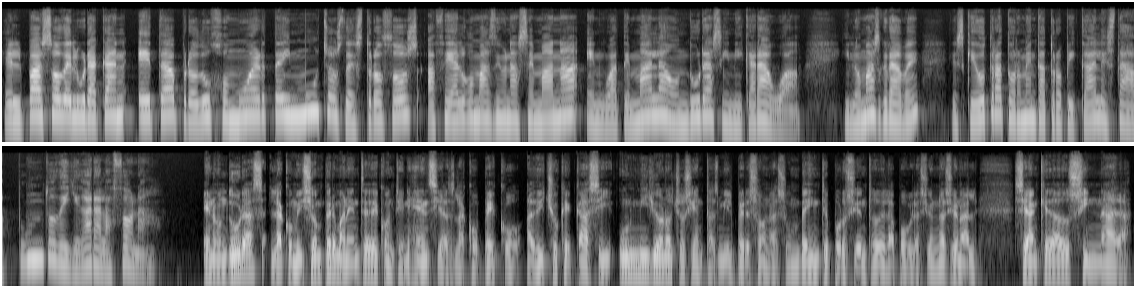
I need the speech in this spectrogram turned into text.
El paso del huracán ETA produjo muerte y muchos destrozos hace algo más de una semana en Guatemala, Honduras y Nicaragua. Y lo más grave es que otra tormenta tropical está a punto de llegar a la zona. En Honduras, la Comisión Permanente de Contingencias, la COPECO, ha dicho que casi 1.800.000 personas, un 20% de la población nacional, se han quedado sin nada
